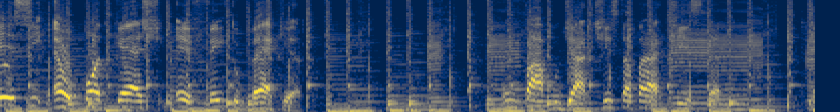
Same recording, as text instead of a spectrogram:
Esse é o podcast Efeito Becker. Um papo de artista para artista.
